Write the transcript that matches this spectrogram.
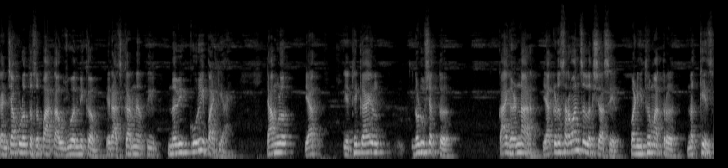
त्यांच्यापुढं तसं पाहता उज्ज्वल निकम हे राजकारणातील नवी कोरी पाठी आहे. त्यामुळं या येथे काय घडू शकतं काय घडणार याकडं सर्वांचं लक्ष असेल. पण इथं मात्र नक्कीच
